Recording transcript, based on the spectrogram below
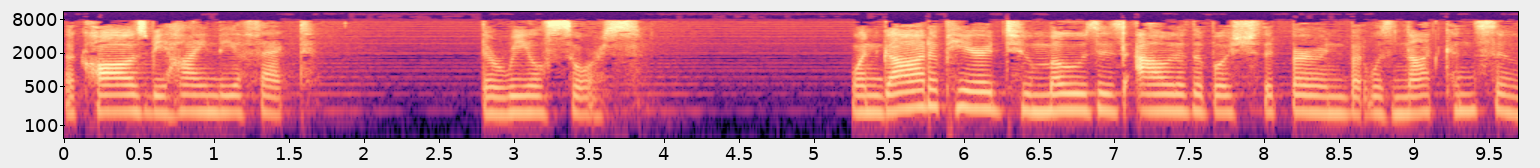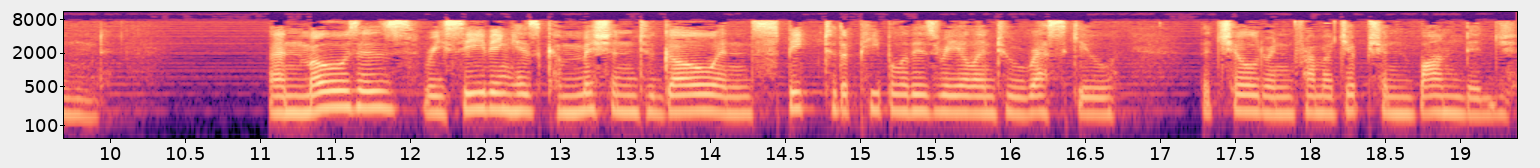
the cause behind the effect, the real source. When God appeared to Moses out of the bush that burned but was not consumed, and Moses, receiving his commission to go and speak to the people of Israel and to rescue the children from Egyptian bondage,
